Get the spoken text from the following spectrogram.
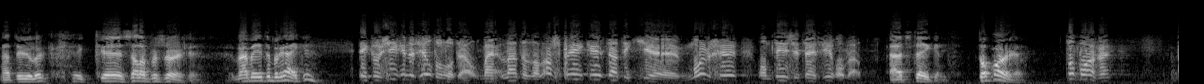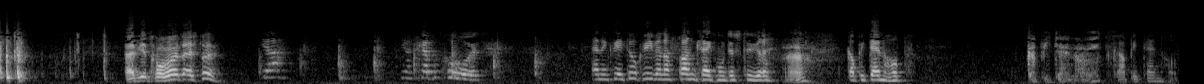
Natuurlijk, ik eh, zal ervoor zorgen. Waar ben je te bereiken? Ik logeer in het Hilton Hotel, maar laten we dan afspreken dat ik je morgen om deze tijd weer opbel. Uitstekend. Tot morgen. Tot morgen. Heb je het gehoord, Esther? Ja. Ja, ik heb het gehoord. En ik weet ook wie we naar Frankrijk moeten sturen. Huh? Kapitein Hot. Kapitein Hot. Kapitein Hot.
